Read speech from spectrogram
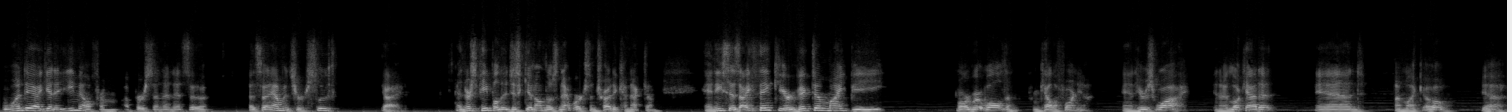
One day I get an email from a person, and it's a it's an amateur sleuth guy, and there's people that just get on those networks and try to connect them. And he says, "I think your victim might be Margaret Walden from California. And here's why. And I look at it and I'm like, oh, yeah.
